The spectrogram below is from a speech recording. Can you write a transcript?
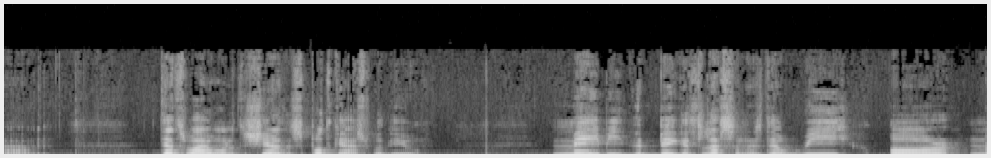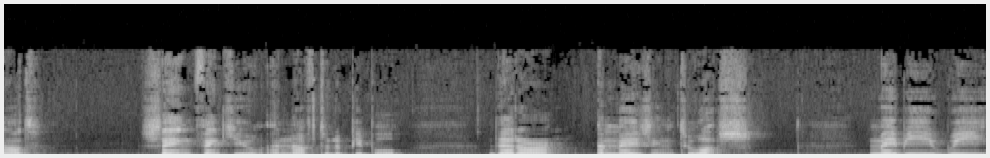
um, that's why I wanted to share this podcast with you. Maybe the biggest lesson is that we are not saying thank you enough to the people that are amazing to us. Maybe we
